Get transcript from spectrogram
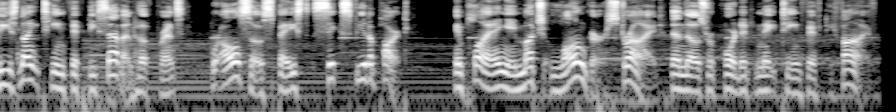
These 1957 hoofprints were also spaced six feet apart, implying a much longer stride than those reported in 1855.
